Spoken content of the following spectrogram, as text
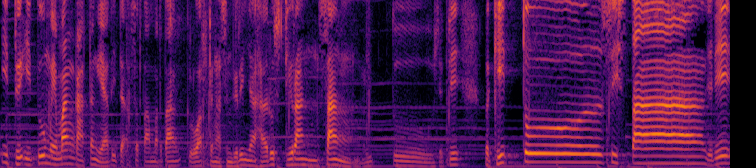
ide itu memang kadang ya tidak serta merta keluar dengan sendirinya harus dirangsang itu jadi begitu sista jadi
